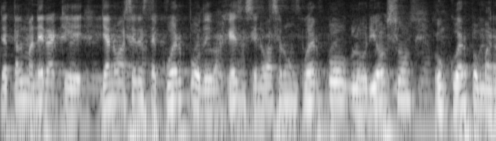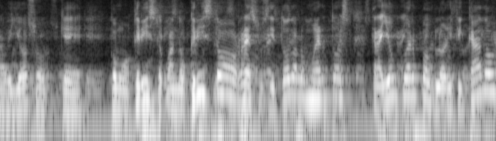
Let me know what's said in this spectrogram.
de tal manera que ya no va a ser este cuerpo de bajeza, sino va a ser un cuerpo glorioso, un cuerpo maravilloso que como Cristo. Cuando Cristo resucitó de los muertos, traía un cuerpo glorificado,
